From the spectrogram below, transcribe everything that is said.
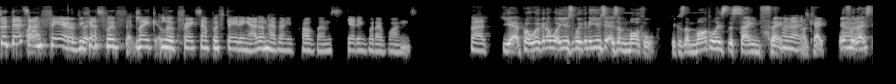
But that's unfair because with like look, for example, with dating, I don't have any problems getting what I want. But yeah, but we're gonna use we're gonna use it as a model because the model is the same thing. All right. Okay. If All let's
